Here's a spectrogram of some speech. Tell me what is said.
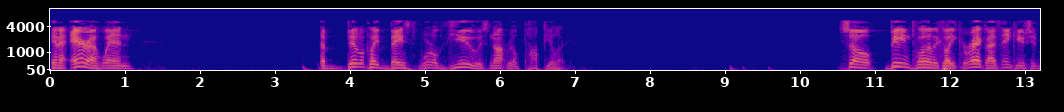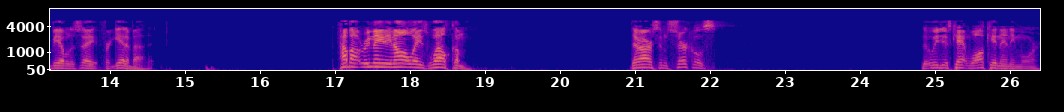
in an era when a biblically based worldview is not real popular. So, being politically correct, I think you should be able to say, forget about it. How about remaining always welcome? There are some circles that we just can't walk in anymore.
